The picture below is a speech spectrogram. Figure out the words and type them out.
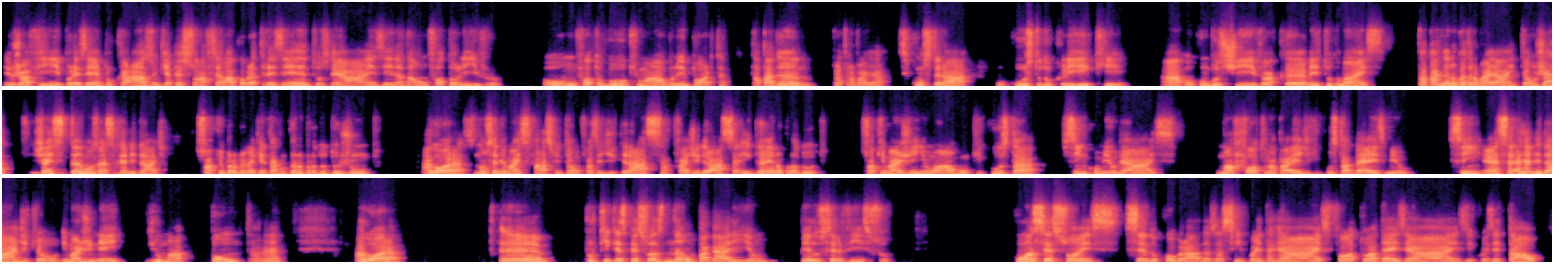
Eu já vi, por exemplo, o caso em que a pessoa, sei lá, cobra 300 reais e ainda dá um fotolivro, ou um fotobook, um álbum, não importa. Está pagando para trabalhar. Se considerar o custo do clique, a, o combustível, a câmera e tudo mais, está pagando para trabalhar. Então já, já estamos nessa realidade. Só que o problema é que ele está colocando o produto junto. Agora, não seria mais fácil, então, fazer de graça? Faz de graça e ganha no produto. Só que imagine um álbum que custa 5 mil reais, uma foto na parede que custa 10 mil. Sim, essa é a realidade que eu imaginei de uma ponta. Né? Agora, é, por que, que as pessoas não pagariam pelo serviço? Com as sessões sendo cobradas a 50 reais, foto a 10 reais e coisa e tal,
